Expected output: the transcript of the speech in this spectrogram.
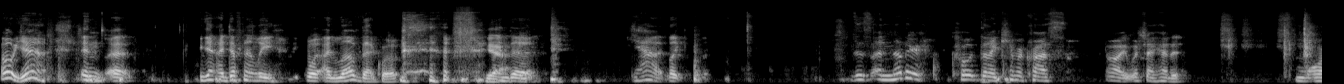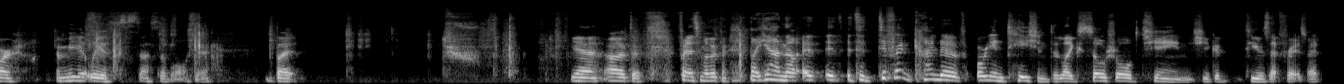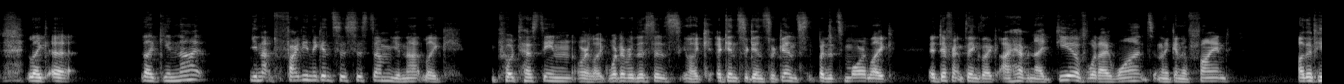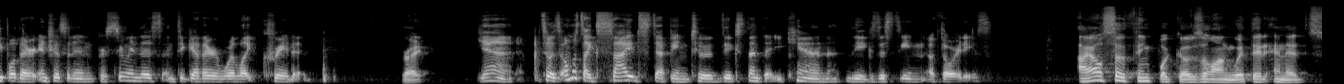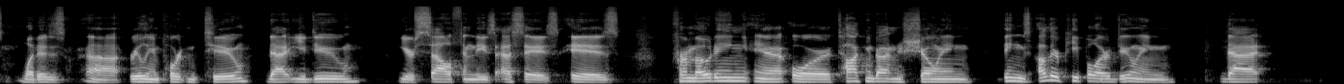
Oh, yeah. And uh, yeah, I definitely, well, I love that quote. Yeah. And uh, yeah, like there's another quote that I came across. Oh, I wish I had it more immediately accessible here. but yeah, I'll have to find some other thing. But yeah, no, it, it, it's a different kind of orientation to like social change. You could to use that phrase, right? Like, uh, like you're not you're not fighting against the system. You're not like protesting or like whatever this is like against against against. But it's more like a different thing. Like I have an idea of what I want, and I'm going to find other people that are interested in pursuing this, and together we'll like create it. Right. Yeah. So it's almost like sidestepping to the extent that you can the existing authorities. I also think what goes along with it, and it's what is uh, really important too, that you do yourself in these essays is promoting uh, or talking about and showing things other people are doing that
